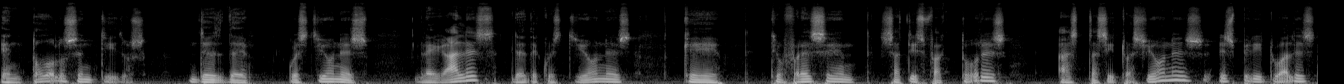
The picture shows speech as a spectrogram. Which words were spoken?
en todos los sentidos, desde cuestiones legales, desde cuestiones que te ofrecen satisfactores hasta situaciones espirituales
